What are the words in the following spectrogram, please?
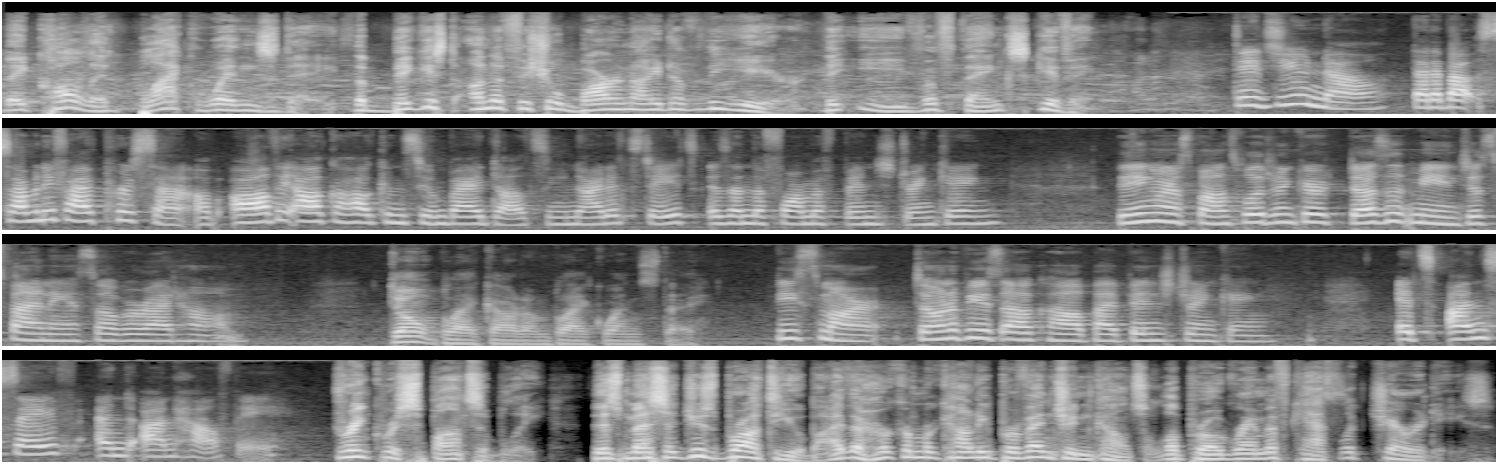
They call it Black Wednesday, the biggest unofficial bar night of the year, the eve of Thanksgiving. Did you know that about 75% of all the alcohol consumed by adults in the United States is in the form of binge drinking? Being a responsible drinker doesn't mean just finding a sober ride home. Don't black out on Black Wednesday. Be smart. Don't abuse alcohol by binge drinking. It's unsafe and unhealthy. Drink responsibly. This message is brought to you by the Herkimer County Prevention Council, a program of Catholic Charities.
